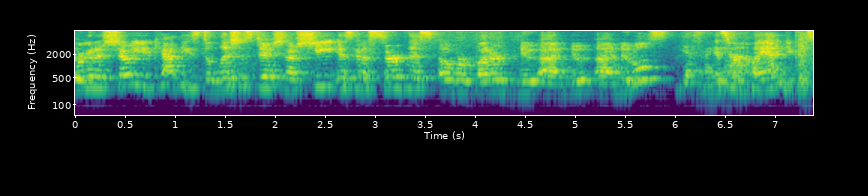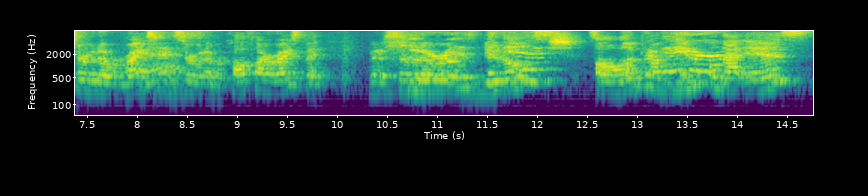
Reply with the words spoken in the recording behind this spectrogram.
We're gonna show you Kathy's delicious dish. Now she is gonna serve this over buttered noo- uh, noo- uh, noodles. Yes, I Is her plan. You can serve it over rice, Yes. you can serve it over cauliflower rice, but we're gonna serve it Here over is the noodles. So all look how beautiful that is.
